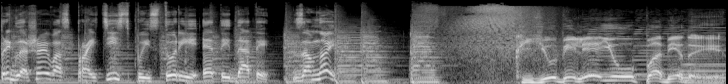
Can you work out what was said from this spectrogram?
приглашаю вас пройтись по истории этой даты. За мной! К юбилею Победы.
